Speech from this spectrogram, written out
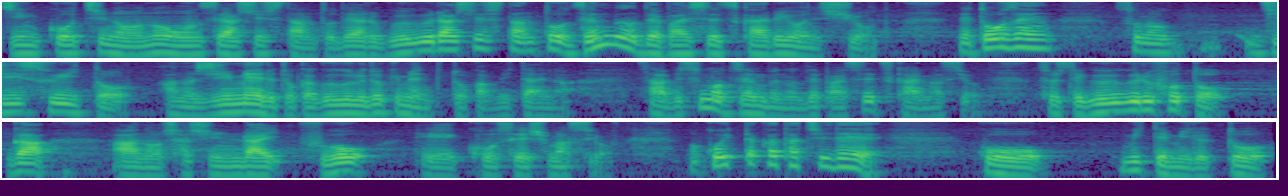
人工知能の音声アシスタントである Google アシスタントを全部のデバイスで使えるようにしようと。で当然その G Suite あの Gmail とか Google ドキュメントとかみたいなサービスも全部のデバイスで使えますよそして Google フォトがあの写真ライフを、えー、構成しますよまこういった形でこう見てみると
